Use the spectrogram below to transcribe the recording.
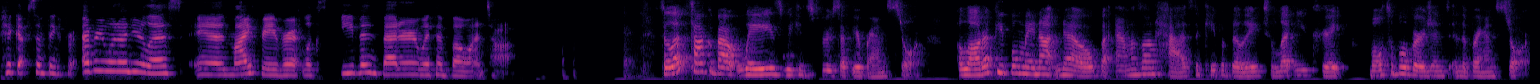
Pick up something for everyone on your list. And my favorite looks even better with a bow on top. So let's talk about ways we can spruce up your brand store. A lot of people may not know, but Amazon has the capability to let you create multiple versions in the brand store,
